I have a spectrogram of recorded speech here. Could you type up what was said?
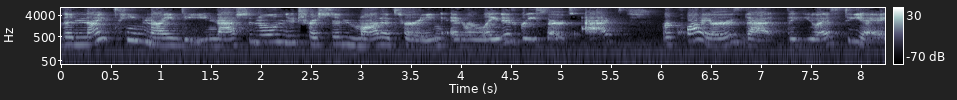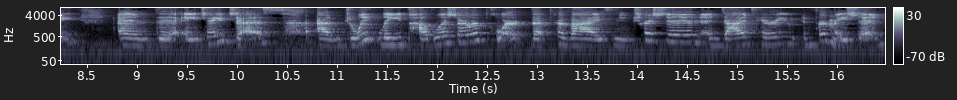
the 1990 National Nutrition Monitoring and Related Research Act requires that the USDA and the HHS um, jointly publish a report that provides nutrition and dietary information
